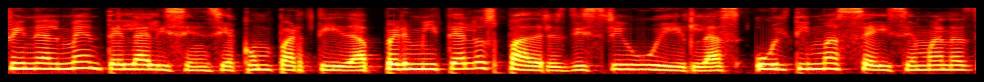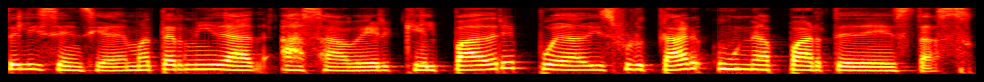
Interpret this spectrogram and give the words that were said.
Finalmente, la licencia compartida permite a los padres distribuir las últimas seis semanas de licencia de maternidad a saber que el padre pueda disfrutar una parte de estas.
